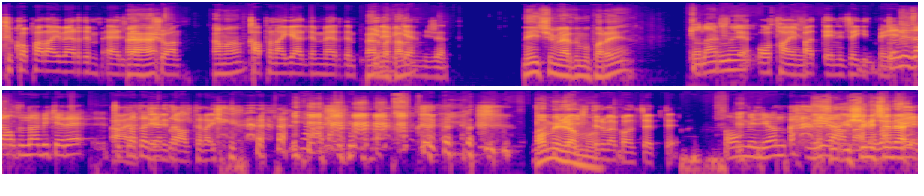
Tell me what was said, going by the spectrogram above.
tiko parayı verdim elden He. şu an. Tamam. Kapına geldim verdim. Ver Yine bakalım. mi gelmeyeceksin? Ne için verdin bu parayı? Dolar İşte o tayfa denize gitmeyi. Deniz altından bir kere Aynen, tıklatacaklar. deniz altına 10 milyon mu? değiştirme konsepti. 10 milyon Şu lira. işin içine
